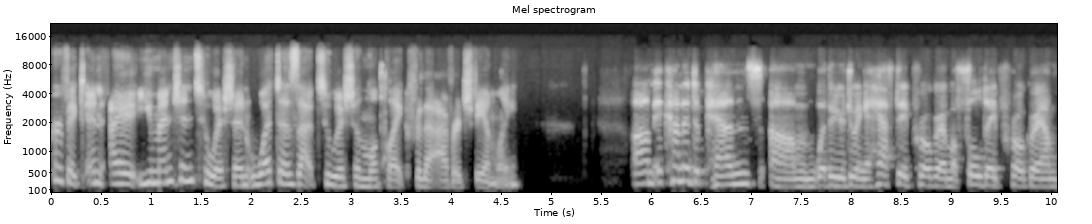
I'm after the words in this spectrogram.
Perfect. And I, you mentioned tuition. What does that tuition look like for the average family? Um, it kind of depends um, whether you're doing a half day program, a full day program.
